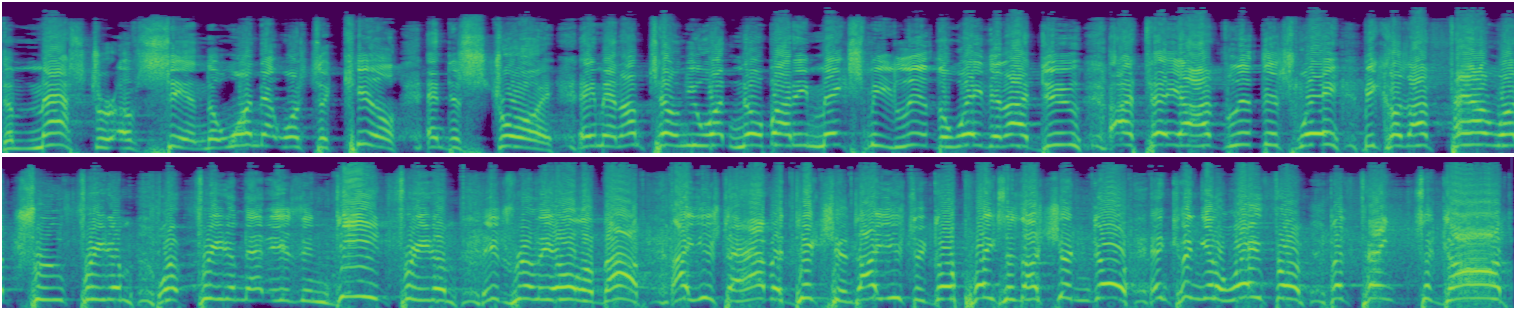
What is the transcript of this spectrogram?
the master of sin, the one that wants to kill and destroy. Amen. I'm telling you what, nobody makes me live the way that I do. I tell you, I've lived this way because I've found what true freedom, what freedom that is indeed freedom is really all about. I used to have addictions. I used to go places I shouldn't go and couldn't get away from. But thanks to God,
